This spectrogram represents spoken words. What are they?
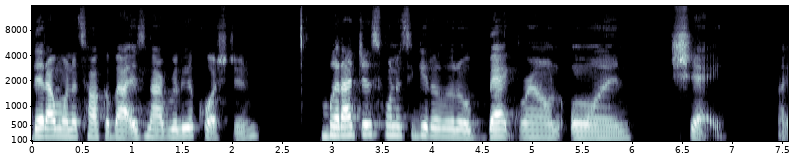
that I want to talk about is not really a question, but I just wanted to get a little background on Shay. Like,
